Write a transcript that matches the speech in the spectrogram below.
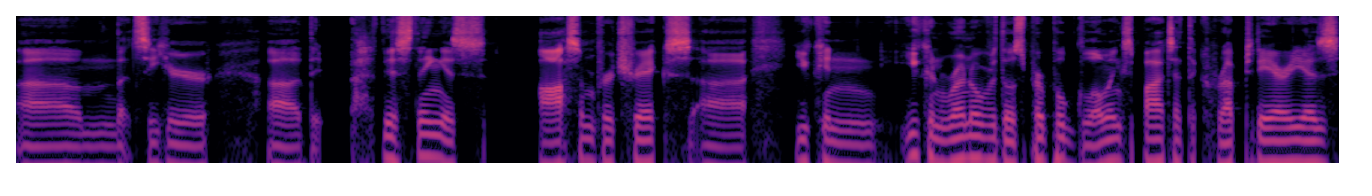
Um, let's see here. Uh, th this thing is awesome for tricks. Uh, you can you can run over those purple glowing spots at the corrupted areas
